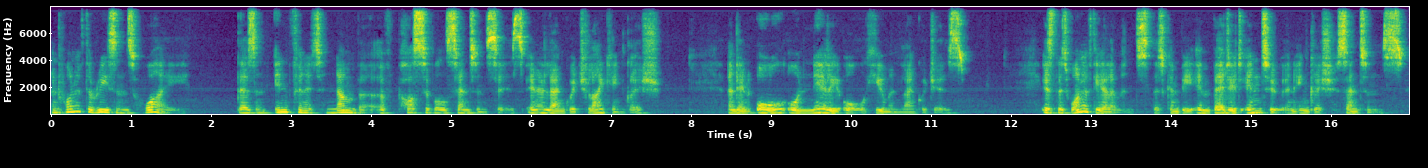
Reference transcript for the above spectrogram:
And one of the reasons why there's an infinite number of possible sentences in a language like English, and in all or nearly all human languages, is that one of the elements that can be embedded into an English sentence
